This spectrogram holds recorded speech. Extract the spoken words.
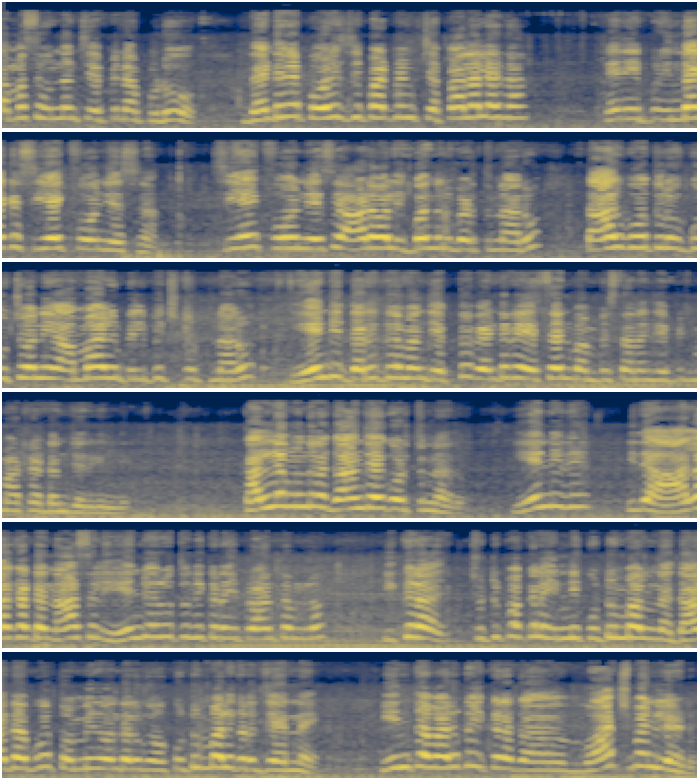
సమస్య ఉందని చెప్పినప్పుడు వెంటనే పోలీస్ డిపార్ట్మెంట్ చెప్పాలా లేదా? నేను ఇప్పుడు ఇందాకే సీఐకి ఫోన్ చేసిన. సీఐకి ఫోన్ చేసి ఆడవాళ్ళు ఇబ్బందులు పెడుతున్నారు. తాగుబోతులు కూర్చొని అమ్మాయిలను పిలిపించుకుంటున్నారు. ఏంటి దరిద్రం అని చెప్తే వెంటనే ఎస్ఐని పంపిస్తానని చెప్పి మాట్లాడడం జరిగింది. కళ్ళ ముందర గాంజాయి కొడుతున్నారు. ఏంటిది ఇది ఆలగడ్డ ఆలగడ్డనా అసలు ఏం జరుగుతుంది ఇక్కడ ఈ ప్రాంతంలో? ఇక్కడ చుట్టుపక్కల ఇన్ని కుటుంబాలు ఉన్నాయి. దాదాపుగా తొమ్మిది వందల కుటుంబాలు ఇక్కడ చేరినాయి. ఇంతవరకు ఇక్కడ వాచ్మెన్ లేడు.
